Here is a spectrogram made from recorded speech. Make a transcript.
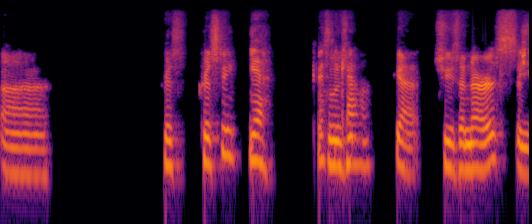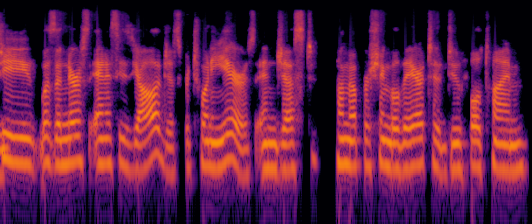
uh, Chris, Christy. Yeah. Christy Who's it? Cowell. Yeah, she's a nurse. And, She was a nurse anesthesiologist for 20 years and just hung up her shingle there to do full time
